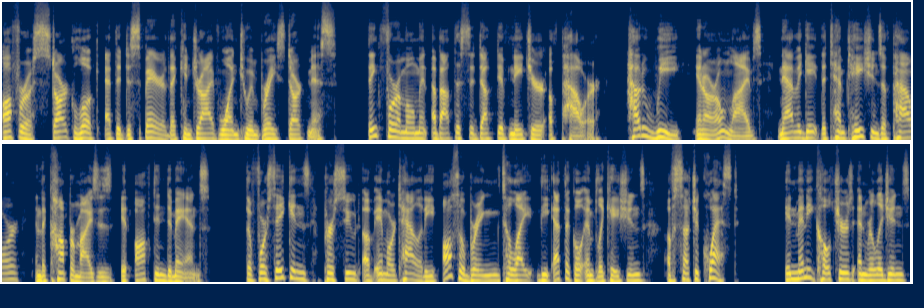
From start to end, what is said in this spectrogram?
offer a stark look at the despair that can drive one to embrace darkness. Think for a moment about the seductive nature of power. How do we, in our own lives, navigate the temptations of power and the compromises it often demands? The Forsaken's pursuit of immortality also brings to light the ethical implications of such a quest. In many cultures and religions,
